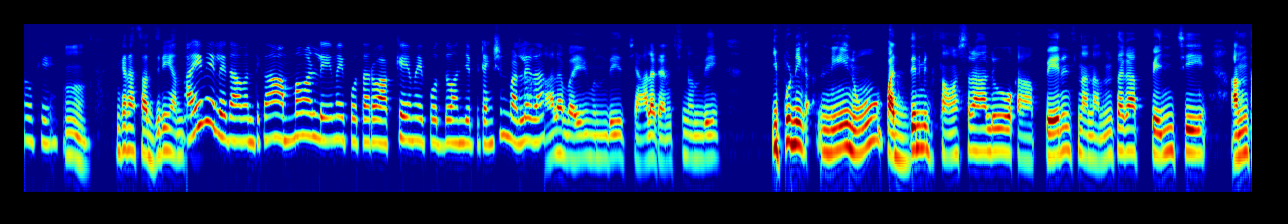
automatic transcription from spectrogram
ఓకే. ఇంకా నా సర్జరీ అంతా భయమే లేదా అవంతిక? అమ్మ వాళ్ళు ఏమైపోతారో, అక్క ఏమైపోద్దో అని చెప్పి టెన్షన్ పడలేదా? చాలా భయం ఉంది. చాలా టెన్షన్ ఉంది. ఇప్పుడు నీకు నేను 18 సంవత్సరాలు ఒక పేరెంట్స్ నన్ను అంతగా పెంచి, అంత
